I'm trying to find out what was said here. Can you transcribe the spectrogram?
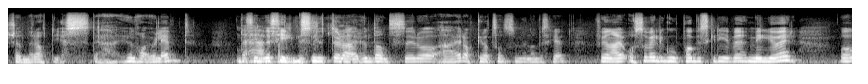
skjønner at jøss, det er- hun har jo levd. Det er finner filmsnutter der hun danser og er akkurat sånn som hun har beskrevet. For hun er jo også veldig god på å beskrive miljøer. Og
